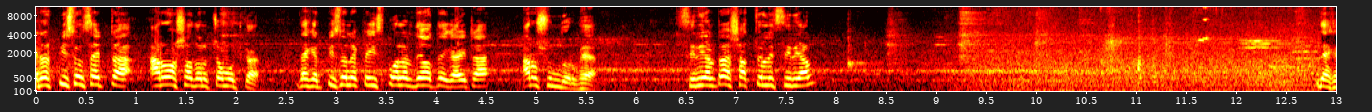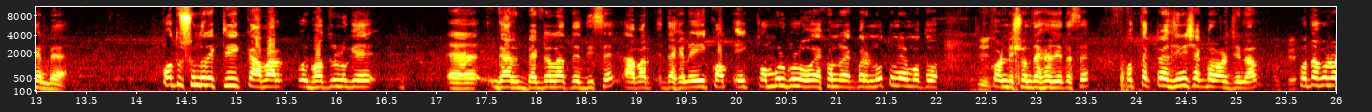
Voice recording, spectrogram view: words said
এটার পিছন সাইডটা আরও অসাধারণ চমৎকার। দেখেন পিছনে একটা স্পয়লার দেওয়াতে গাড়িটা আরও সুন্দর ভাইয়া। সিরিয়ালটা সাতচল্লিশ সিরিয়াল। দেখেন ভাইয়া কত সুন্দর একটি কাবার ওই ভদ্রলোকে গাড়ির ব্যাগডালাতে দিছে। আবার দেখেন এই কম এই কম্বলগুলো এখন একবার নতুনের মতো কন্ডিশন দেখা যেতেছে প্রত্যেকটা জিনিস একবার অরিজিনাল. কোথাও কোনো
